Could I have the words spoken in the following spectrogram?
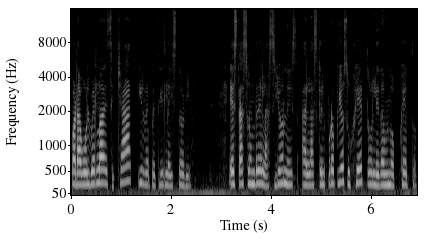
para volverlo a desechar y repetir la historia. Estas son relaciones a las que el propio sujeto le da un objeto,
